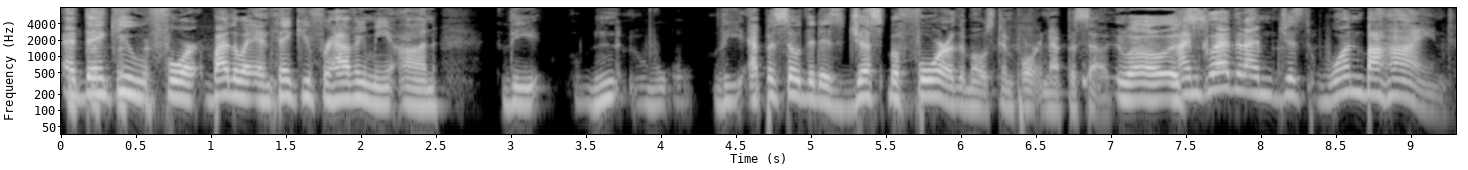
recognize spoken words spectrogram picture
And thank you for, by the way, and thank you for having me on the the episode that is just before the most important episode. Well, it's- I'm glad that I'm just one behind.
